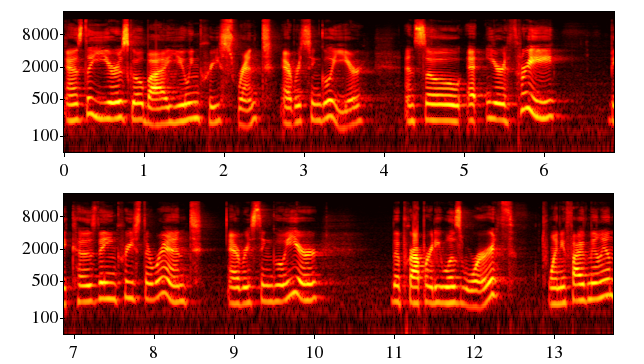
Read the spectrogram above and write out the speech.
As the years go by, you increase rent every single year. And so at year three, because they increased the rent every single year, the property was worth $25 million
